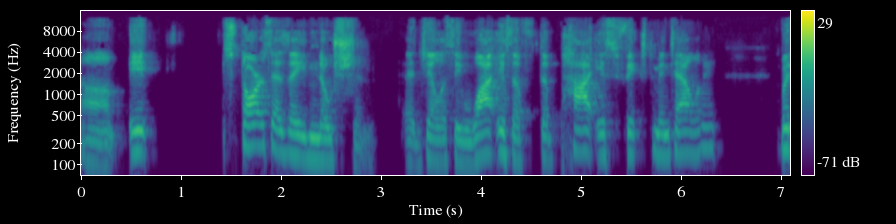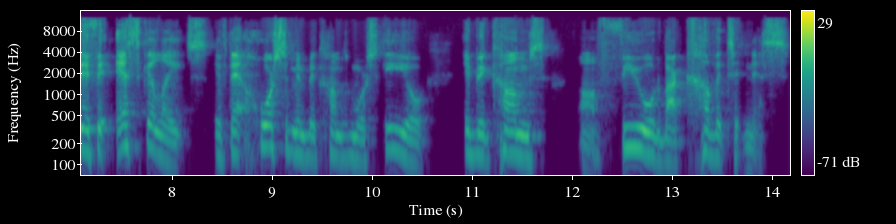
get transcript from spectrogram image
Um, it starts as a notion at jealousy. Why is a the pie is fixed mentality? But if it escalates, if that horseman becomes more skilled, it becomes uh, fueled by covetousness,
